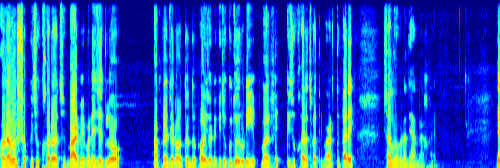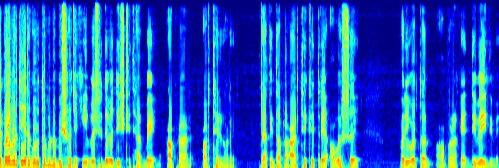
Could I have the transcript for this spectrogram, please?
অনাবশ্যক কিছু খরচ বাড়বে মানে যেগুলো আপনার জন্য অত্যন্ত প্রয়োজনীয়। কিছু জরুরি মাফিক কিছু খরচপাতি বাড়তে পারে, সম্ভাবনা ধ্যান রাখবেন। এর পরবর্তী যেটা গুরুত্বপূর্ণ বিষয় যে কি বৃহস্পতিদেবের দৃষ্টি থাকবে আপনার অর্থের ঘরে। যা কিন্তু আপনার আর্থিক ক্ষেত্রে অবশ্যই পরিবর্তন আপনাকে দিবেই দিবে।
